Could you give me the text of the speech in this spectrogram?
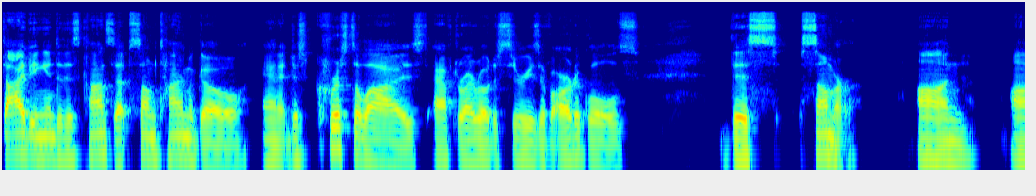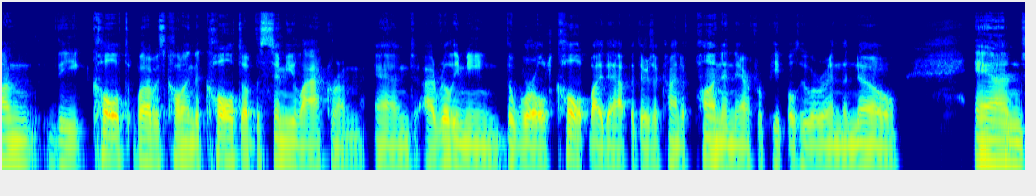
diving into this concept some time ago, and it just crystallized after I wrote a series of articles this summer on on the cult, what I was calling the cult of the simulacrum, and I really mean the world cult by that, but there's a kind of pun in there for people who are in the know, and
